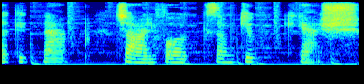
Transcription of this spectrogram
a kidnapped child for some quick cash.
